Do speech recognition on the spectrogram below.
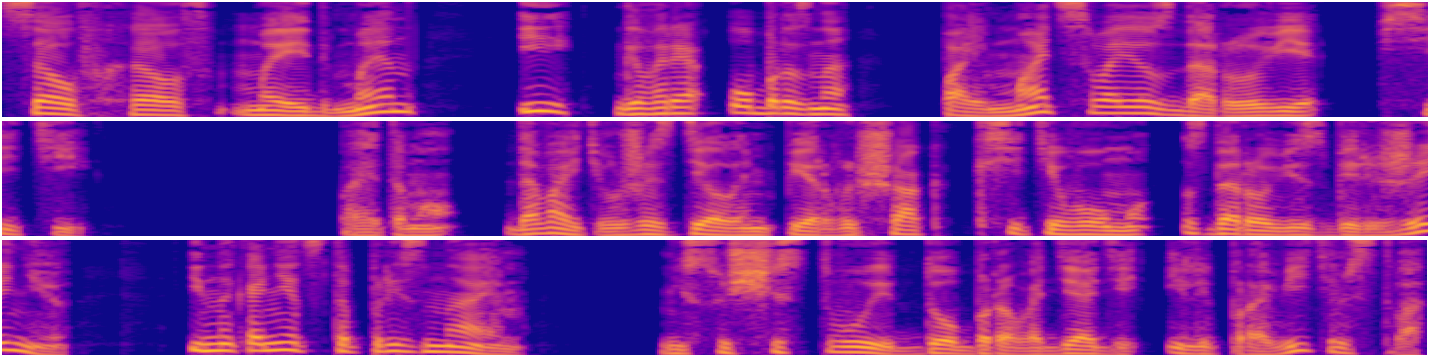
self-health made man и, говоря образно, поймать свое здоровье в сети. Поэтому давайте уже сделаем первый шаг к сетевому здоровью сбережению и, наконец-то, признаем, Не существует доброго дяди или правительства,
